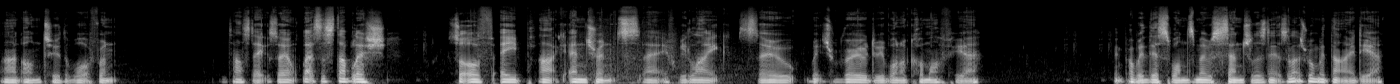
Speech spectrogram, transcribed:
and onto the waterfront. Fantastic. So let's establish sort of a park entrance, uh, if we like. So which road do we want to come off here? I think probably this one's most central, isn't it? So let's run with that idea.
